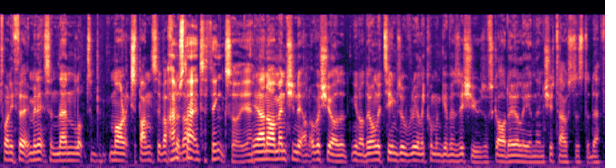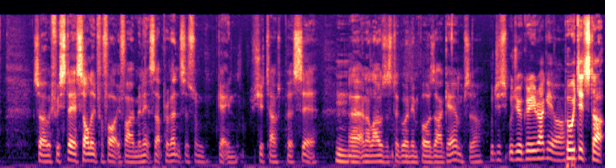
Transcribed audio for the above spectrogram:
20, 30 minutes, and then look to be more expansive after I'm that? starting to think so, yeah. Yeah, I know. I mentioned it on other show that you know the only teams who've really come and give us issues have scored early and then shithoused us to death. So if we stay solid for 45 minutes, that prevents us from getting shithoused per se, Hmm. uh, and allows us to go and impose our game. So would you would you agree, Raggy? Or But we did start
